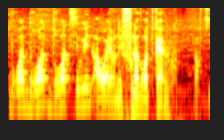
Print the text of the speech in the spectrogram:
Droite, droite, droite, c'est win. Ah ouais, on est full à droite quand même. Parti.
